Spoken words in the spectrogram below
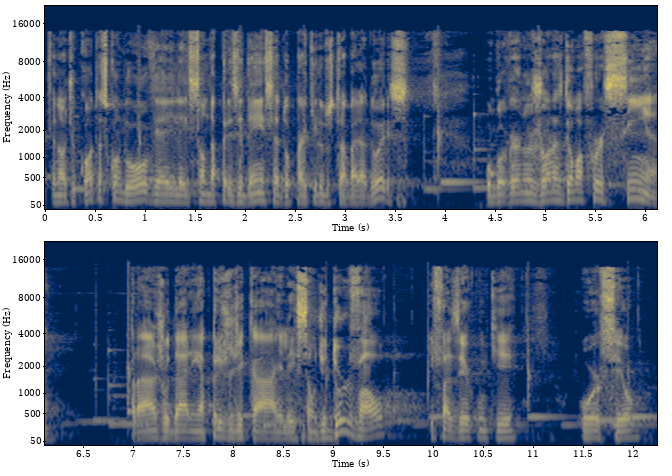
Afinal de contas, quando houve a eleição da presidência do Partido dos Trabalhadores, o governo Jonas deu uma forcinha para ajudarem a prejudicar a eleição de Durval e fazer com que o Orfeu,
